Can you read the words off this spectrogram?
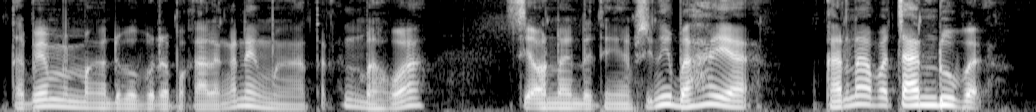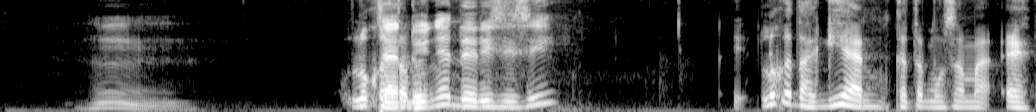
tapi memang ada beberapa kalangan yang mengatakan bahwa si online dating apps ini bahaya karena apa candu pak Hmm. lu ketemu Candunya dari sisi? lu ketagihan ketemu sama eh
